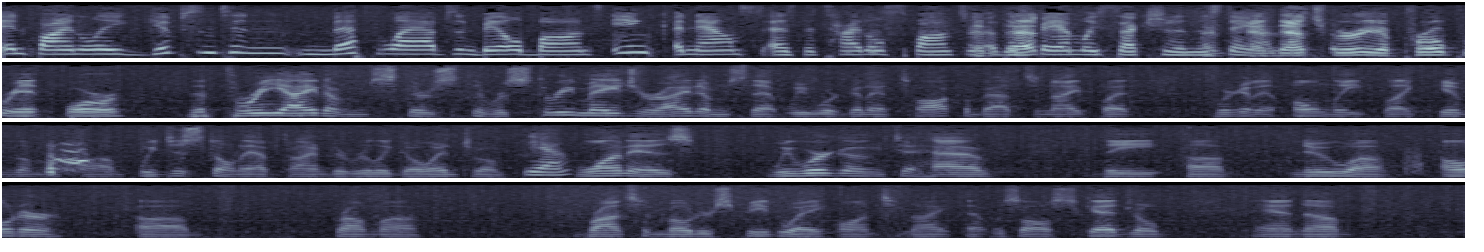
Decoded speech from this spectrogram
And finally, Gibsonton Meth Labs and Bail Bonds Inc. announced as the title sponsor And of that- the family section in the and, stand. and that's very appropriate for the three items. There's there was three major items that we were going to talk about tonight, but we're going to only like give them. Um, we just don't have time to really go into them. Yeah. One is we were going to have the uh, new uh, owner um, from uh, Bronson Motor Speedway on tonight. That was all scheduled, and um,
